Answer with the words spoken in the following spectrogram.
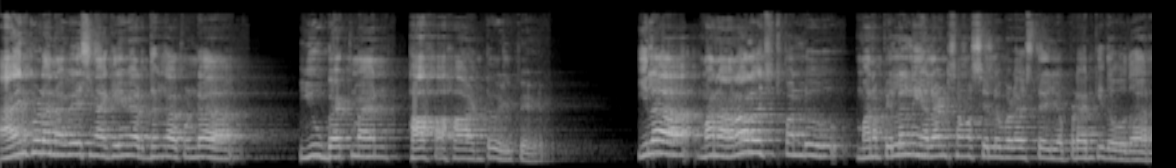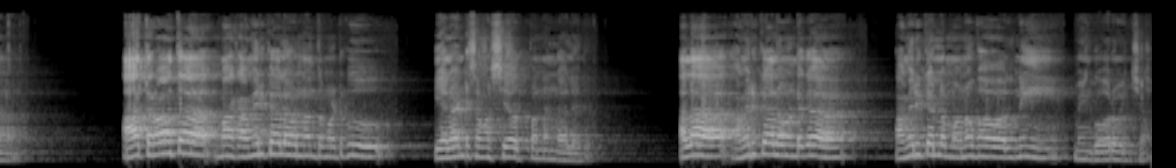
ఆయన కూడా నవ్వేసి నాకేమీ అర్థం కాకుండా యూ బెట్ మ్యాన్ హా హా హా అంటూ వెళ్ళిపోయాడు. ఇలా మన అనాలోచిత పనులు మన పిల్లల్ని ఎలాంటి సమస్యల్లో పడేస్తాయో చెప్పడానికి ఇది ఉదాహరణ. ఆ తర్వాత మాకు అమెరికాలో ఉన్నంత మటుకు ఎలాంటి సమస్య ఉత్పన్నం కాలేదు. అలా అమెరికాలో ఉండగా అమెరికన్ల మనోభావాల్ని మేము గౌరవించాం.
